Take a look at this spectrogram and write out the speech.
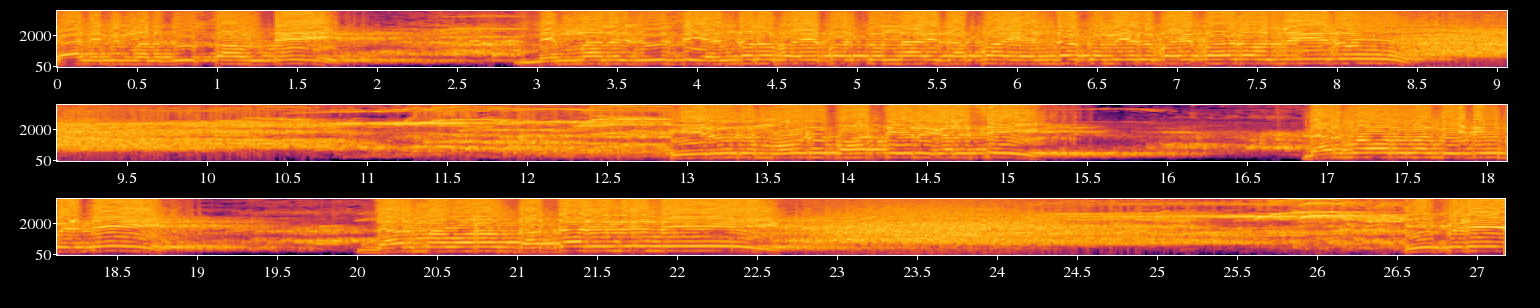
కానీ మిమ్మల్ని చూస్తా ఉంటే మిమ్మల్ని చూసి ఎండలు భయపడుతున్నాయి తప్ప ఎండకు మీరు భయపడడం లేదు. ఈరోజు మూడు పార్టీలు కలిసి ధర్మవరంలో మీటింగ్ పెడితే ధర్మవరం దద్దరింది ఇప్పుడే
